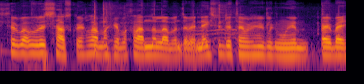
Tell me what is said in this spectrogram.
सोरबाफोर साबसक्राइब खालामाखैबा खालामना लाबानो जाबाय नेक्स्ट भिडिअ थाबाय लोगो मोनगोन बाय बाय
